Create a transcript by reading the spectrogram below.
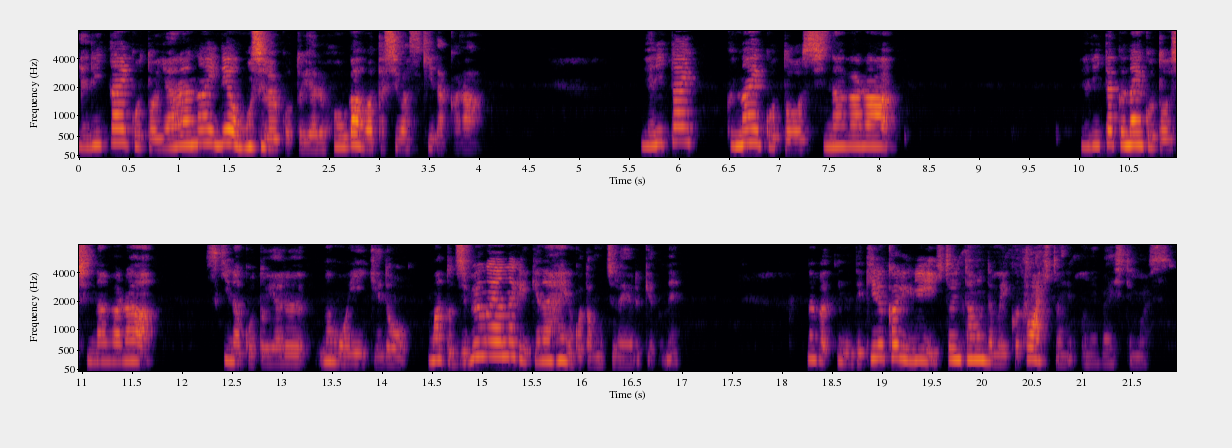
やりたいことをやらないで面白いことをやる方が私は好きだから、やりたくないことをしながら、やりたくないことをしながら好きなことをやるのもいいけど、まあ、あと自分がやんなきゃいけない範囲のことはもちろんやるけどね。なんか、できる限り人に頼んでもいいことは人にお願いしてます。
